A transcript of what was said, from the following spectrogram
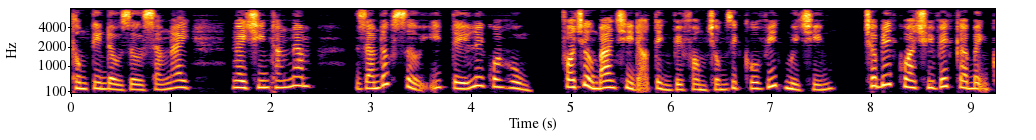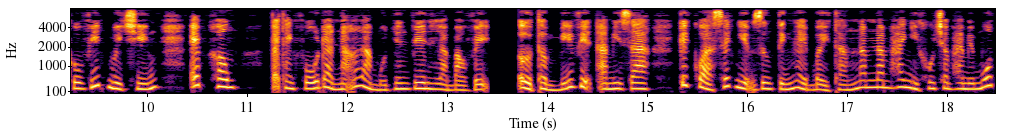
Thông tin đầu giờ sáng nay, ngày 9 tháng 5, Giám đốc Sở Y tế Lê Quang Hùng, Phó trưởng Ban chỉ đạo tỉnh về phòng chống dịch COVID-19, cho biết qua truy vết ca bệnh COVID-19 F0 tại thành phố Đà Nẵng là một nhân viên làm bảo vệ ở thẩm mỹ viện Amiza, kết quả xét nghiệm dương tính ngày 7 tháng 5 năm 2021,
